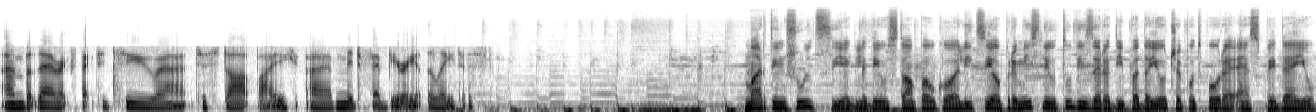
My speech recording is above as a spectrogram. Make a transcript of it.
Um, but they're expected to uh, to start by uh, mid-February at the latest. Martin Schulz je glede vstopa v koalicijo premislil tudi zaradi padajoče podpore SPD-ju,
